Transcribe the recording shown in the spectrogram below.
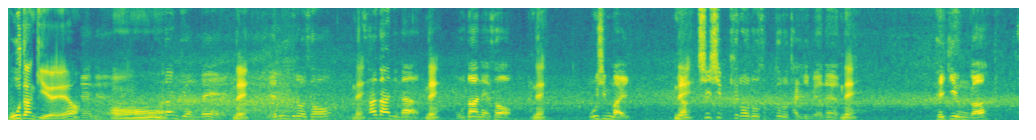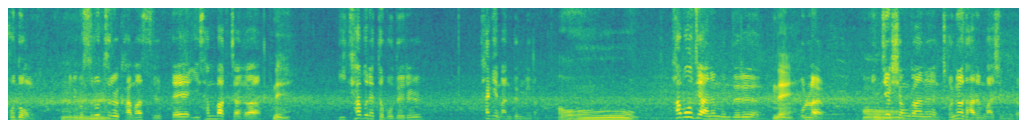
5단 기어예요? 네네. 오. 5단 기어인데 네. 예를 들어서 네. 4단이나 네. 5단에서 네. 50마일, 네. 약 70km로 속도로 달리면은 네. 배기음과 고동 그리고 음. 스로틀을 감았을 때이 3박자가 네. 이 카브레터 모델을 타게 만듭니다. 오. 타보지 않은 분들은 네. 몰라요. 오. 인젝션과는 전혀 다른 맛입니다.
